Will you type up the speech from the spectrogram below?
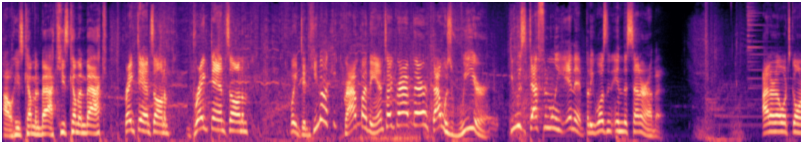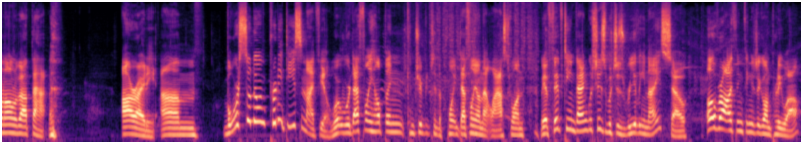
Oh, he's coming back, he's coming back. Breakdance on him, breakdance on him. Wait, did he not get grabbed by the anti-grab there? That was weird. He was definitely in it, but he wasn't in the center of it. I don't know what's going on about that. Alrighty, um, but we're still doing pretty decent, I feel. We're, we're, definitely helping contribute to the point, definitely on that last one. We have 15 vanquishes, which is really nice, so overall, I think things are going pretty well.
